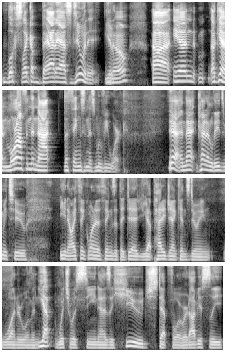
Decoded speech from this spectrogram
looks like a badass doing it, you Yep. know? Uh, and mm, again, more often than not, the things in this movie work. Yeah, and that kind of leads me to, you know, I think one of the things that they did, you got Patty Jenkins doing Wonder Woman, Yep. which was seen as a huge step forward. Obviously,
